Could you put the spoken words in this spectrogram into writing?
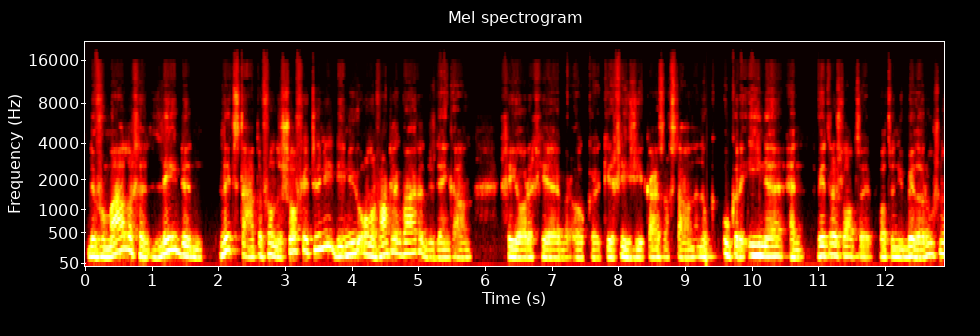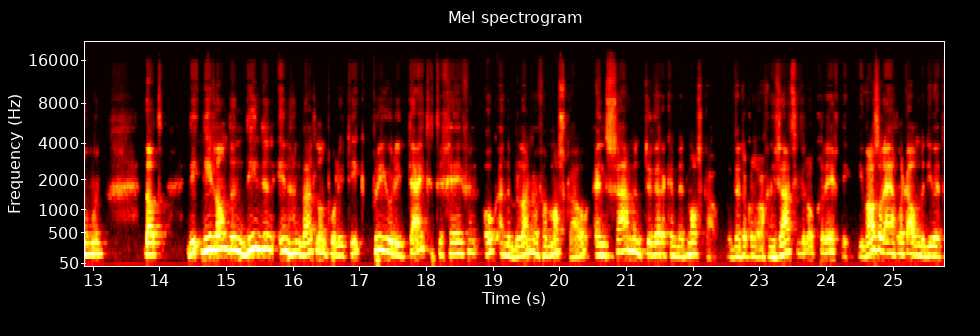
de voormalige leden, lidstaten van de Sovjet-Unie, die nu onafhankelijk waren, dus denk aan Georgië, maar ook uh, Kirgizië, Kazachstan en ook Oekraïne en Wit-Rusland, eh, wat we nu Belarus noemen, dat die, die landen dienden in hun buitenlandpolitiek prioriteit te geven ook aan de belangen van Moskou en samen te werken met Moskou. Er werd ook een organisatie voor opgericht, die, was er eigenlijk al, maar die werd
